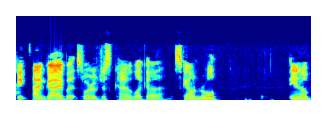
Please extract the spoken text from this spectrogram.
big time guy, but sort of just kind of like a scoundrel. You know,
